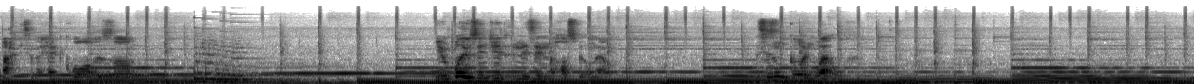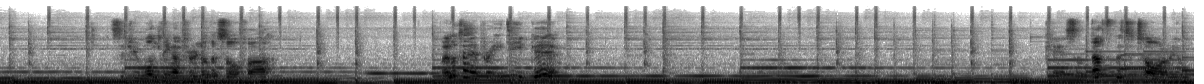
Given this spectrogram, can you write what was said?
back to the headquarters though. Your employee's injured and is in the hospital now. This isn't going well. It's literally one thing after another so far. But it looks like a pretty deep game. Okay, so that's the tutorial.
